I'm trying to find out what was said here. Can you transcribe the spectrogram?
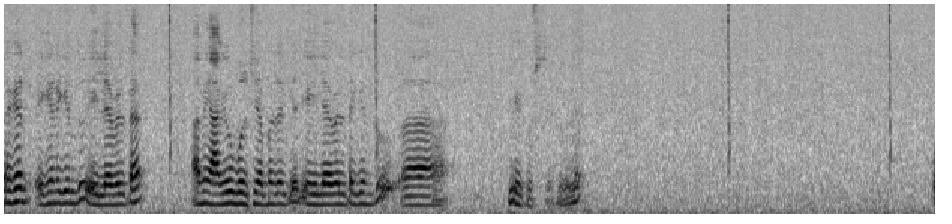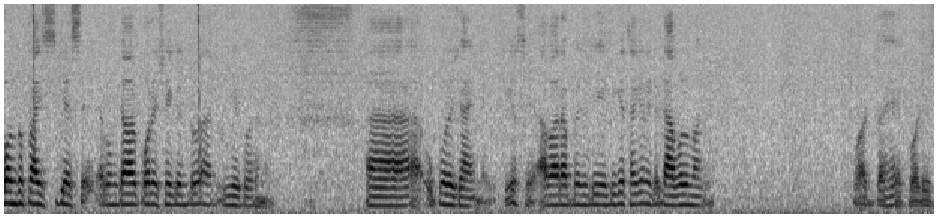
দেখেন, এখানে কিন্তু এই লেভেলটা আমি আগেও বলছি আপনাদেরকে যে এই লেভেলটা কিন্তু ইয়ে করছে বুঝলে পর্যন্ত প্রাইস গেছে এবং যাওয়ার পরে সে কিন্তু আর ইয়ে করে না উপরে যায় নাই, ঠিক আছে? আবার আপনি যদি এদিকে থাকেন, এটা ডাবল মারে what the heck what is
